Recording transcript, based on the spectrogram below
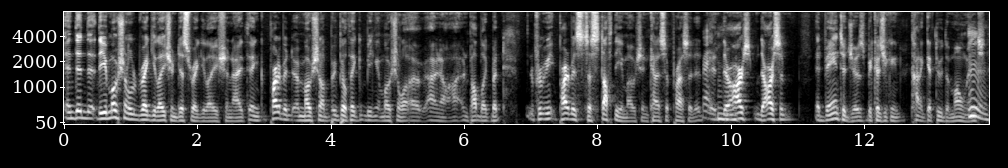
And then the, the emotional regulation, dysregulation. I think part of it emotional. People think of being emotional, uh, I know in public, but for me, part of it's to stuff the emotion, kind of suppress it. It- Right. it- There are there are some advantages because you can kind of get through the moment.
